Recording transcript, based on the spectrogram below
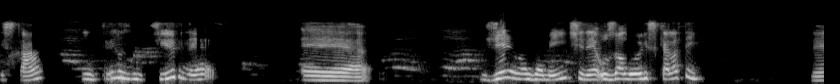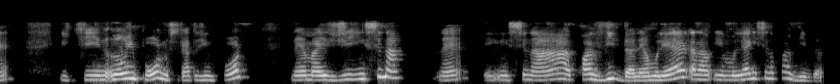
Está em transmitir né, é, generosamente né, os valores que ela tem. Né? E que não impor, não se trata de impor, né, mas de ensinar, né, ensinar com a vida, né, a mulher, ela, a mulher ensina com a vida,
